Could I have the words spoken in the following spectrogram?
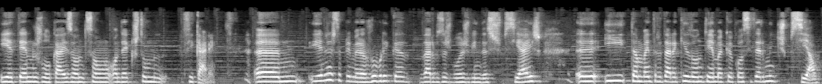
e até nos locais onde, são, onde é costume ficarem. Um, e é nesta primeira rúbrica dar-vos as boas-vindas especiais uh, e também tratar aqui de um tema que eu considero muito especial.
